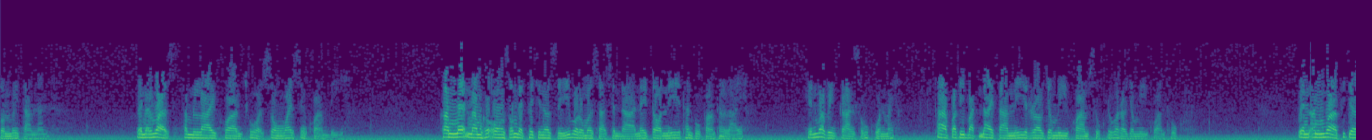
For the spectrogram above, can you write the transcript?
ตนไว้ตามนั้นเป็นนั้นว่าทำลายความชั่วทรงไว้ซึ่งความดีคำแนะนำขององค์สมเด็จพระจินสีบรมศาสดาในตอนนี้ท่านผู้ฟังทั้งหลาย เห็นว่าเป็นการสมควรไหม ถ้าปฏิบัติได้ตามนี้เราจะมีความสุขหรือว่าเราจะมีความทุกข์ เป็นอันว่าพิจาร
